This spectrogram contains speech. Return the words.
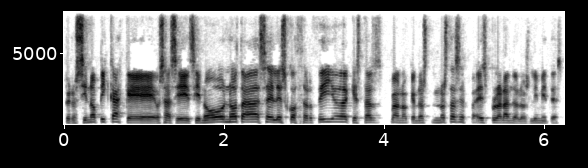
pero si no picas, que, o sea, si, si no notas el escozorcillo, que estás, bueno, que no, no estás explorando los límites.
